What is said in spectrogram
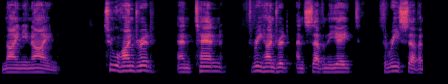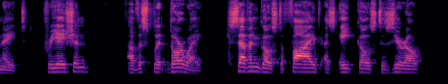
99. 210, 378, 378. Creation of the split doorway. 7 goes to 5 as 8 goes to 0.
